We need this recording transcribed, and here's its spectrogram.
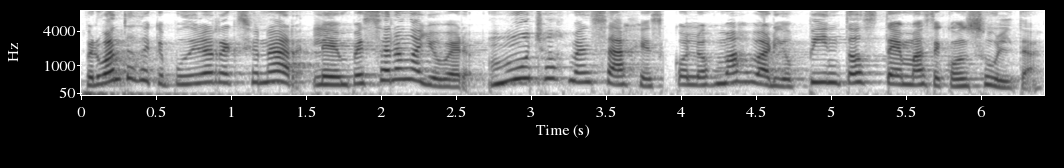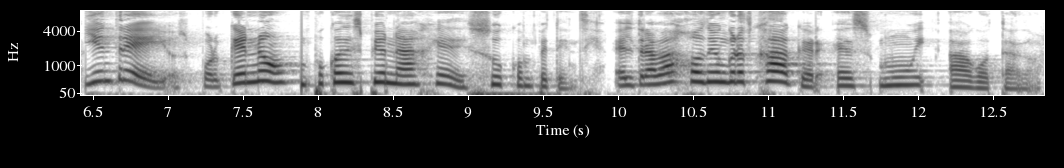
Pero antes de que pudiera reaccionar, le empezaron a llover muchos mensajes con los más variopintos temas de consulta. Y entre ellos, ¿por qué no? Un poco de espionaje de su competencia. El trabajo de un growth hacker es muy agotador.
